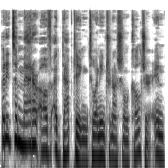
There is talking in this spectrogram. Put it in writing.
but it's a matter of adapting to an international culture. And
